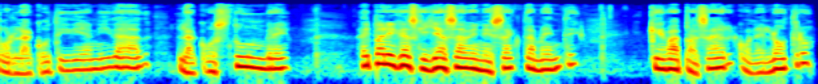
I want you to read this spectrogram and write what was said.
por la cotidianidad, la costumbre, hay parejas que ya saben exactamente qué va a pasar con el otro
